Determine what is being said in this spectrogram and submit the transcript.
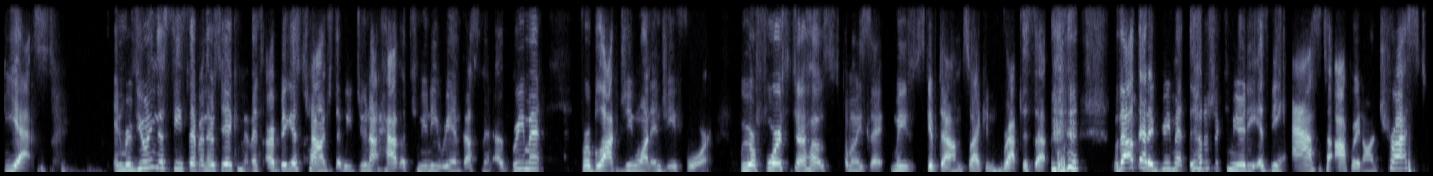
Yes. In reviewing the CCIP and their state commitments, our biggest challenge is that we do not have a community reinvestment agreement for Block G1 and G4. We were forced to host, let me say, let me skip down so I can wrap this up. Without that agreement, the District community is being asked to operate on trust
